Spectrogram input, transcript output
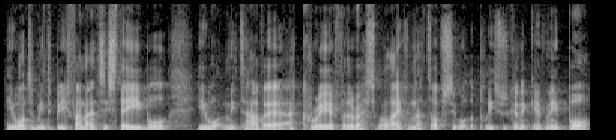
He wanted me to be financially stable. He wanted me to have a, a career for the rest of my life, and that's obviously what the police was going to give me. But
